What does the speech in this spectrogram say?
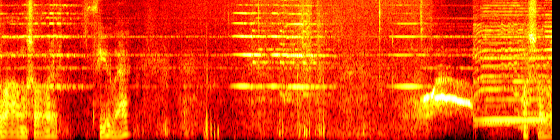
Wow, masya what a view, eh? Wow.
